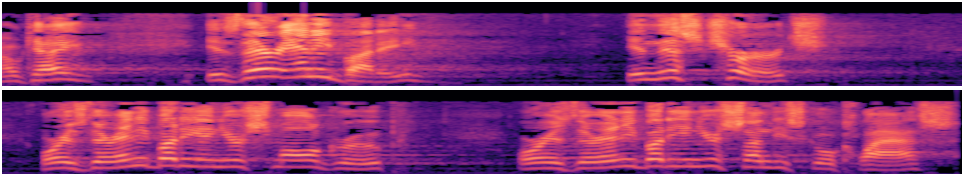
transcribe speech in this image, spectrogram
Okay? Is there anybody in this church, or is there anybody in your small group, or is there anybody in your Sunday school class,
